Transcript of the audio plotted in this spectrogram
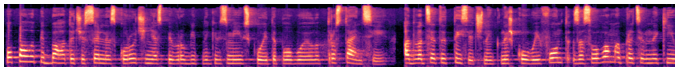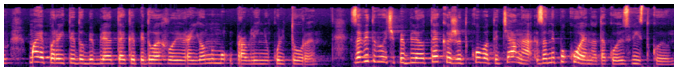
попали під багаточисельне скорочення співробітників Зміївської теплової електростанції. А 20-тисячний книжковий фонд, за словами працівників, має перейти до бібліотеки підлеглої районному управлінню культури. Завідувач бібліотеки Житкова Тетяна занепокоєна такою звісткою.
